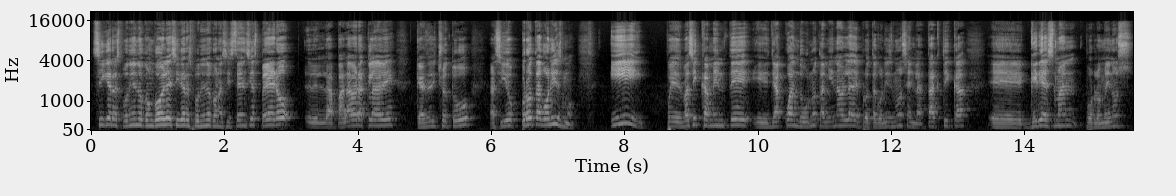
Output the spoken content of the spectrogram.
Sigue respondiendo con goles, sigue respondiendo con asistencias, pero la palabra clave que has dicho tú ha sido protagonismo. Y pues básicamente eh, ya cuando uno también habla de protagonismos en la táctica, eh, Griezmann por lo menos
